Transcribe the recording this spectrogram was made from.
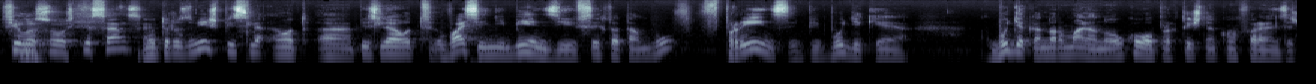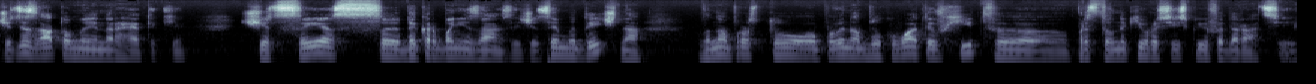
філософські сенси. Ну ти розумієш, після от, е, після от Васі Нібензі і всіх, хто там був, в принципі, будь-яке, будь-яка нормальна науково-практична конференція, чи це з атомної енергетики, чи це з декарбонізації, чи це медична, вона просто повинна блокувати вхід е, представників Російської Федерації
